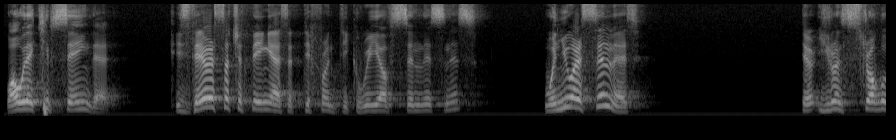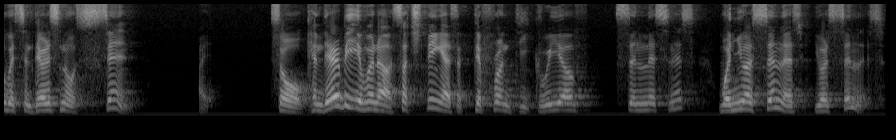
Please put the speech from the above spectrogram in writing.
why would they keep saying that? Is there such a thing as a different degree of sinlessness? When you are sinless, there, you don't struggle with sin. There is no sin. So, can there be even a, such thing as a different degree of sinlessness? When you are sinless, you are sinless.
